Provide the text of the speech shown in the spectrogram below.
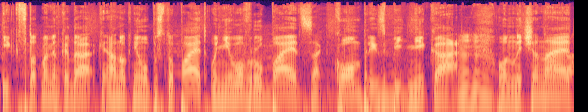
и в тот момент, когда оно к нему поступает, у него врубается комплекс бедняка. Он начинает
